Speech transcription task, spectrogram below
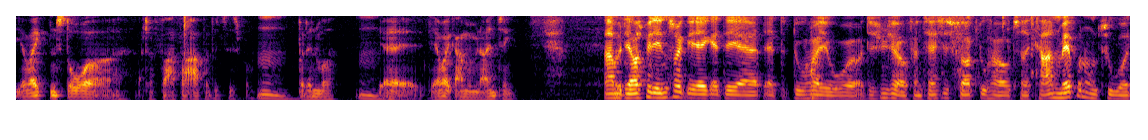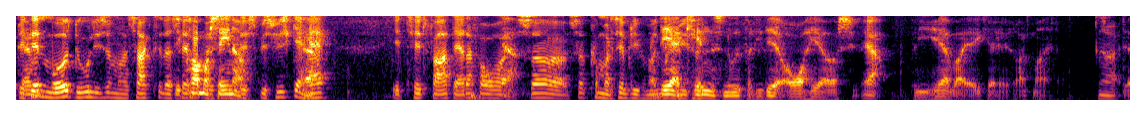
jeg var ikke den store, altså far-far på det tidspunkt, mm. på den måde. Mm. Jeg, jeg var i gang med mine egne ting. Nej, men det er også mit indtryk, Erik, at, det er, at du har jo, og det synes jeg er jo fantastisk flot, du har jo taget Karen med på nogle ture. Det er Jamen, den måde, du ligesom har sagt til dig det selv, kommer hvis, senere. Hvis, hvis vi skal Ja. have et tæt far-datter-forhold, Ja. så, så kommer det til at blive på Og mine det er erkendelsen ud fra de der år her også. Ja, Fordi her var jeg ikke øh, ret meget. nej. Der.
